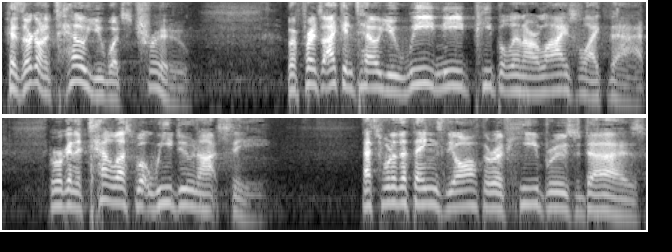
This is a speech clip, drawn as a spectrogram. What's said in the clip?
because they're going to tell you what's true. But friends, I can tell you we need people in our lives like that who are going to tell us what we do not see. That's one of the things the author of Hebrews does.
